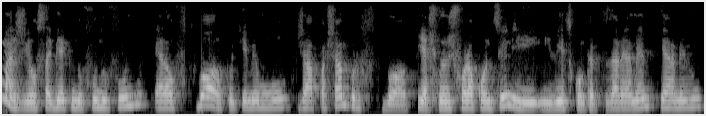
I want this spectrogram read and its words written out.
Mas eu sabia que no fundo, no fundo, era o futebol, que eu tinha mesmo já paixão por futebol. E as coisas foram acontecendo e, e veio-se concretizar realmente que era mesmo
